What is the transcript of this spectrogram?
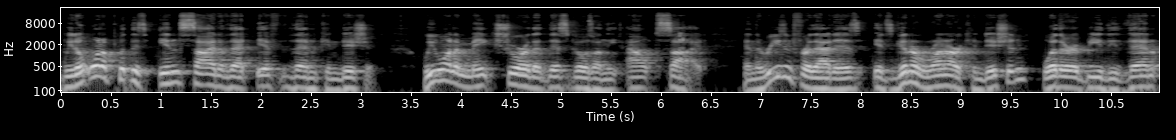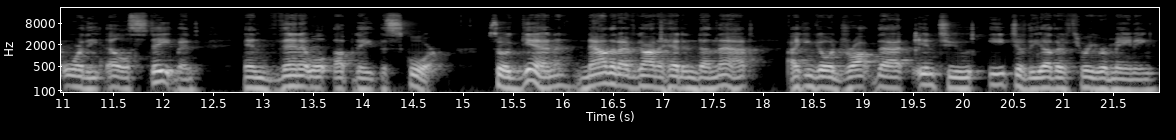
We don't want to put this inside of that if-then condition. We want to make sure that this goes on the outside. And the reason for that is it's going to run our condition, whether it be the then or the else statement, and then it will update the score. So again, now that I've gone ahead and done that, I can go and drop that into each of the other three remaining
